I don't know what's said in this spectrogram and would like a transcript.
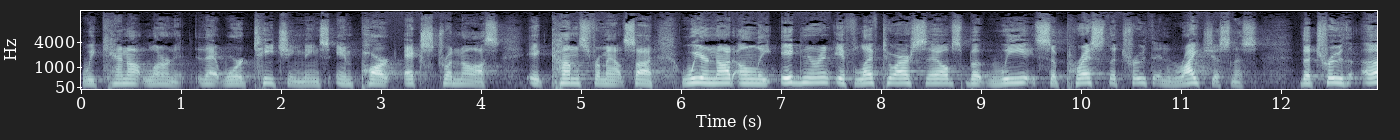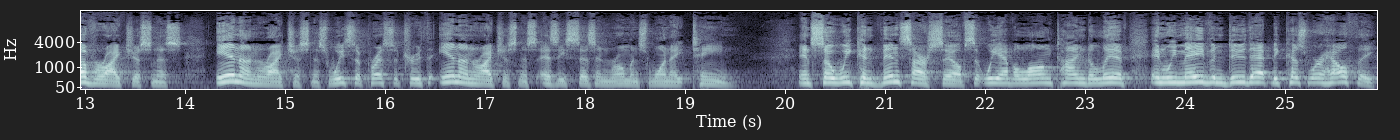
we cannot learn it. That word teaching means impart, extra nos. It comes from outside. We are not only ignorant if left to ourselves, but we suppress the truth in righteousness, the truth of righteousness in unrighteousness. We suppress the truth in unrighteousness, as he says in Romans 1:18. And so we convince ourselves that we have a long time to live, and we may even do that because we're healthy.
